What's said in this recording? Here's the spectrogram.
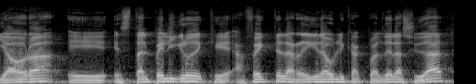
Y ahora eh, está el peligro de que afecte la red hidráulica actual de la ciudad,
